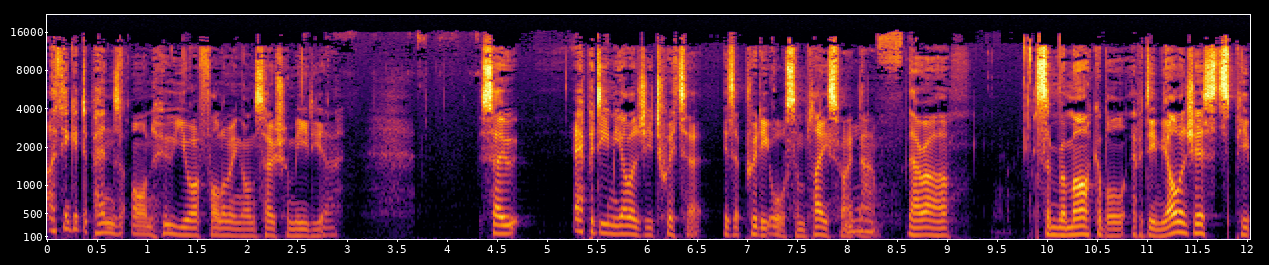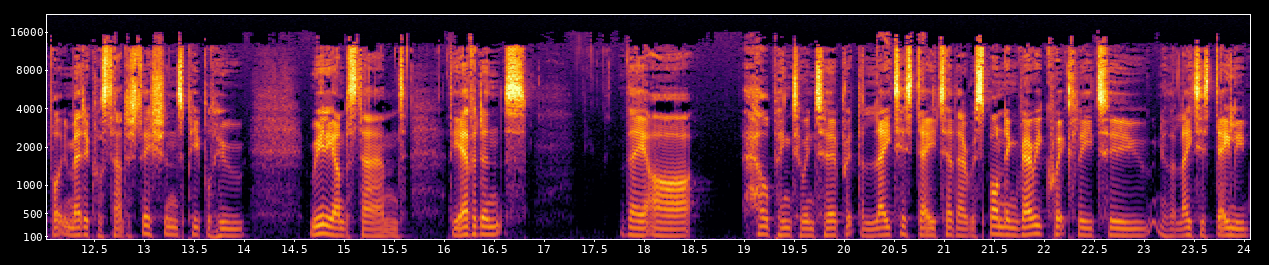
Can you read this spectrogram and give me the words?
I think it depends on who you are following on social media. So, epidemiology Twitter is a pretty awesome place right mm. now. There are some remarkable epidemiologists, people, in medical statisticians, people who really understand the evidence. They are helping to interpret the latest data. They're responding very quickly to you know, the latest daily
